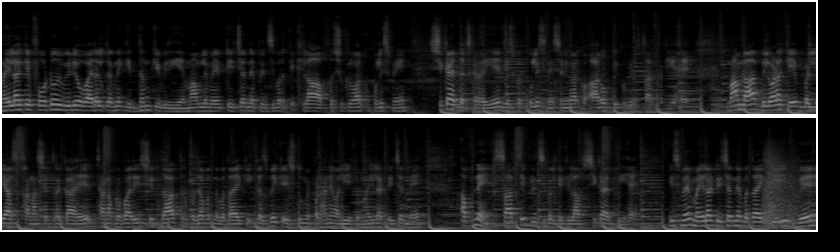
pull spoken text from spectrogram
महिला के फ़ोटो और वीडियो वायरल करने की धमकी भी दी है। मामले में टीचर ने प्रिंसिपल के खिलाफ शुक्रवार को पुलिस में शिकायत दर्ज कराई है, जिस पर पुलिस ने शनिवार को आरोपी को गिरफ़्तार कर लिया है। मामला बिलवाड़ा के बलियास थाना क्षेत्र का है। थाना प्रभारी सिद्धार्थ प्रजापत ने बताया कि कस्बे के स्कूल में पढ़ाने वाली एक महिला टीचर ने अपने साथी प्रिंसिपल के खिलाफ शिकायत दी है। इसमें महिला टीचर ने बताया कि वे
